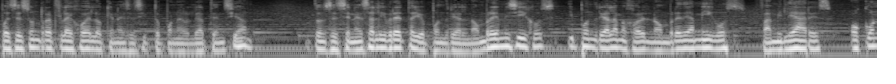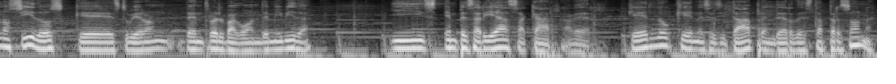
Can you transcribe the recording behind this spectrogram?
pues es un reflejo de lo que necesito ponerle atención. Entonces en esa libreta yo pondría el nombre de mis hijos y pondría a lo mejor el nombre de amigos, familiares o conocidos que estuvieron dentro del vagón de mi vida. Y empezaría a sacar, a ver, ¿qué es lo que necesitaba aprender de esta persona?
